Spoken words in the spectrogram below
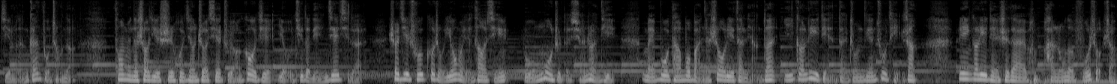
及栏杆组成的。聪明的设计师会将这些主要构件有机的连接起来，设计出各种优美的造型，如木质的旋转梯，每部踏步板的受力在两端，一个力点在中间柱体上，另一个力点是在盘龙的扶手上。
